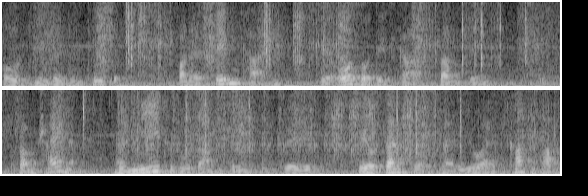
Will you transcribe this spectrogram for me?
or implementation. But at the same time, we also discuss something from China. We need to do something. We feel thankful that the U.S. counterpart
